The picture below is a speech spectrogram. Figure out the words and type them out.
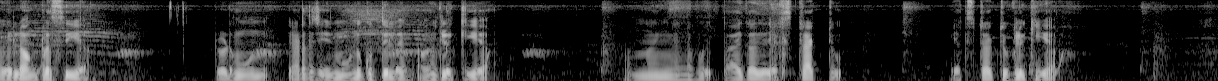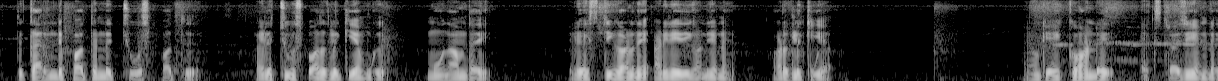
അത് ലോങ് പ്രസ് ചെയ്യുക. ഇവിടെ മൂന്ന് ഇടത് മൂന്ന് കുത്തില്ലേ? അവന് ക്ലിക്ക് ചെയ്യുക. ഒന്ന് ഇങ്ങനെ താഴേക്ക് എക്സ്ട്രാക്റ്റു എക്സ്ട്രാക്ട് ക്ലിക്ക് ചെയ്യുക. ഇത് കറണ്ട് പാത്ത് ഉണ്ട് ചൂസ് പാത്ത്. അതിൽ ചൂസ് പാത്ത് ക്ലിക്ക് ചെയ്യാം നമുക്ക്. മൂന്നാമതായി. അതിൽ എസ് ടി കാർഡിന് അടിയിൽ എഴുതിക്കാണ് ചെയ്യണത് അവിടെ ക്ലിക്ക് ചെയ്യുക നമുക്ക് കേക്ക് വേണ്ട? എക്സ്ട്രാ ചെയ്യണ്ടേ?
